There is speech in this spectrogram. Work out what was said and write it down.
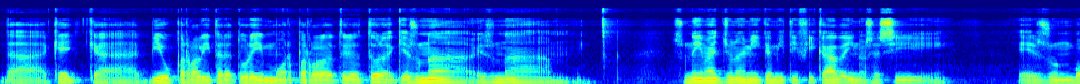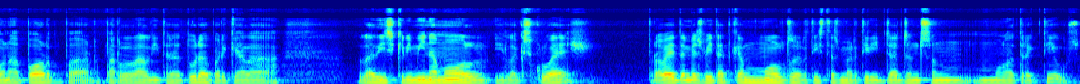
d'aquell que viu per la literatura i mor per la literatura, que és una, és una, és una imatge una mica mitificada i no sé si, és un bon aport per, per la literatura perquè la, la discrimina molt i l'exclueix, però bé, també és veritat que molts artistes martiritzats en són molt atractius.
